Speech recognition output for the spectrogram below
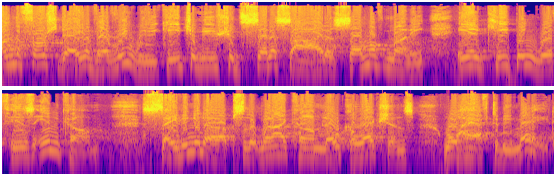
On the first day of every week, each of you should set aside a sum of money in keeping with his income, saving it up so that when I come, no collections will have to be made.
